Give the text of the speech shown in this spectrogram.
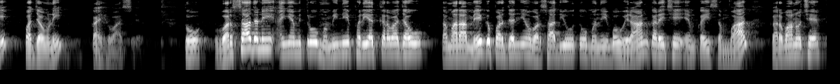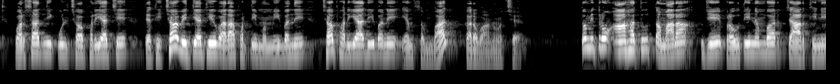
એ પજવણી કહેવાશે. તો વરસાદને અહીંયા મિત્રો મમ્મીને ફરિયાદ કરવા જાઉં. તમારા મેઘ પર્જન્ય વરસાદીઓ તો મને બહુ હેરાન કરે છે એમ કહી સંવાદ કરવાનો છે. વરસાદની કુલ છ ફરિયાદ છે. તેથી છ વિદ્યાર્થીઓ વારાફરતી મમ્મી બને, છ ફરિયાદી બને એમ સંવાદ કરવાનો છે. તો મિત્રો, આ હતું તમારા જે પ્રવૃત્તિ નંબર ચારથી ને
